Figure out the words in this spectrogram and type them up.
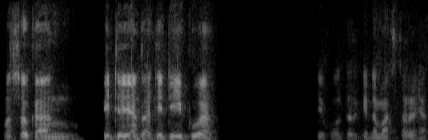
masukkan video yang tadi dibuat di folder KineMaster ya.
